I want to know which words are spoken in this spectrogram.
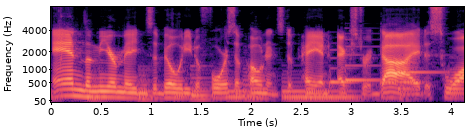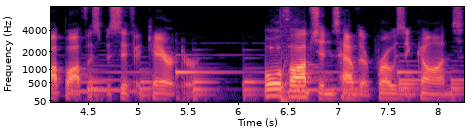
and the Mirror Maiden's ability to force opponents to pay an extra die to swap off a specific character. Both options have their pros and cons.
